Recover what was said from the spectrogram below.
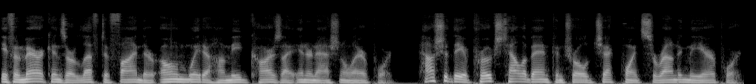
If Americans are left to find their own way to Hamid Karzai International Airport, how should they approach Taliban controlled checkpoints surrounding the airport?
